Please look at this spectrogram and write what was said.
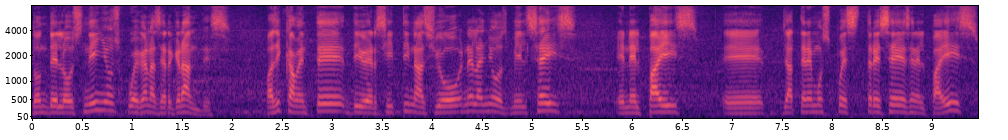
donde los niños juegan a ser grandes. Básicamente Diversity nació en el año 2006 en el país, eh, ya tenemos pues tres sedes en el país,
